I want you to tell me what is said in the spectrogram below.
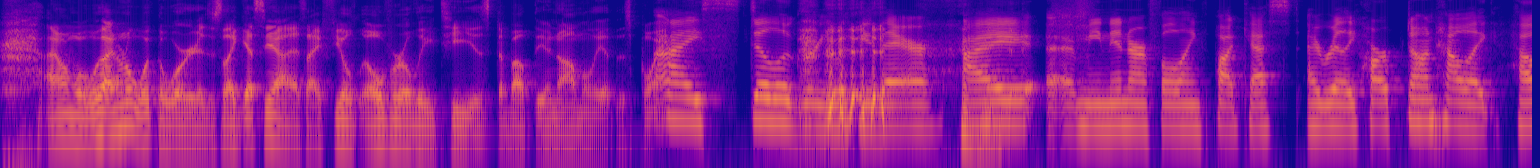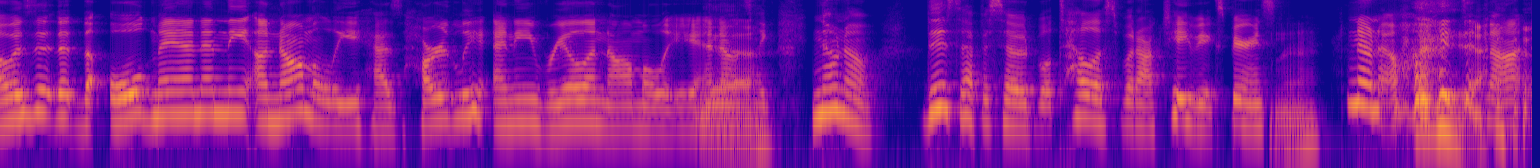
I don't know. I don't know what the word is. I guess yeah, as I feel overly teased about the anomaly at this point. I still agree with you there. I I mean in our full length podcast I really harped on how like how is it that the old man and the anomaly has hardly any real anomaly and Yeah. it's like no no this episode will tell us what Octavia experienced. Yeah. No no it did not.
